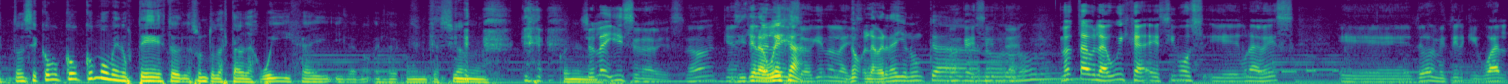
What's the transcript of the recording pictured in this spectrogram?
Entonces, ¿cómo, cómo, cómo ven ustedes esto del asunto de las tablas Ouija y, y la, la comunicación? con el- Yo la hice una vez, ¿no? ¿Quién, ¿Hiciste quién la no Ouija? hizo? ¿Quién no la hizo? No, la verdad yo nunca. Nunca hiciste. no, no, no. No tabla Ouija, hicimos eh, una vez, eh, debo admitir que igual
